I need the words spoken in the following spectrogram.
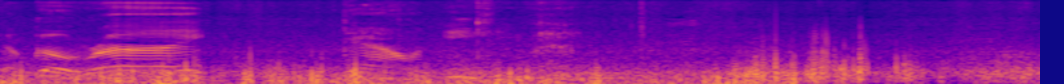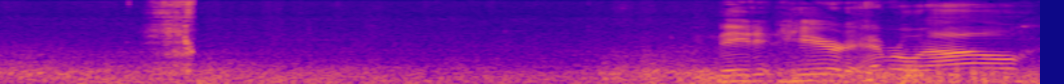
they'll go right down easy. We made it here to Emerald Isle.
